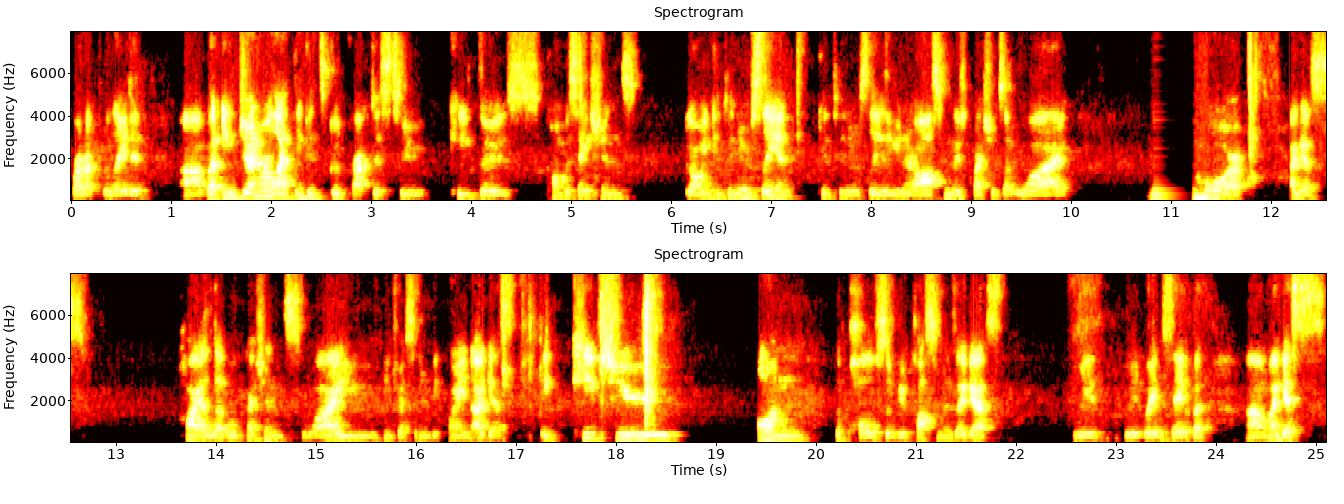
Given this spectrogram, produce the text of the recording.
product related. Uh, but in general, I think it's good practice to keep those conversations going continuously and continuously, you know, asking those questions like why, more, I guess, higher level questions. Why are you interested in Bitcoin? I guess it keeps you on the pulse of your customers, I guess. Weird, weird way to say it, but um, I guess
